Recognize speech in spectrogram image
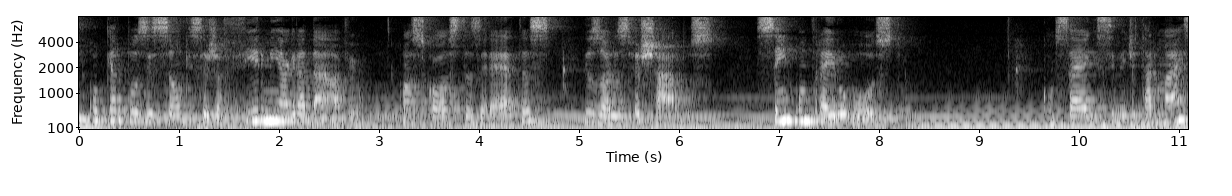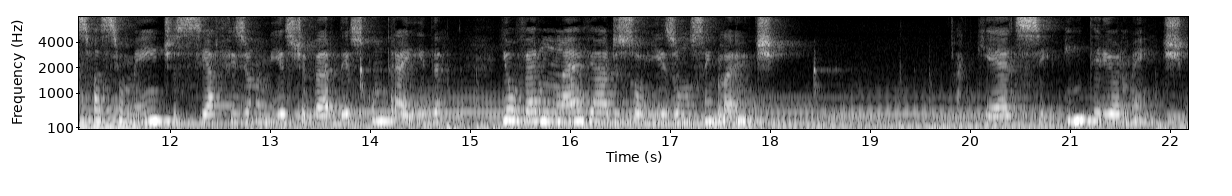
Em qualquer posição que seja firme e agradável com as costas eretas e os olhos fechados, sem contrair o rosto. Consegue-se meditar mais facilmente se a fisionomia estiver descontraída e houver um leve ar de sorriso no semblante. Aquiete-se interiormente.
